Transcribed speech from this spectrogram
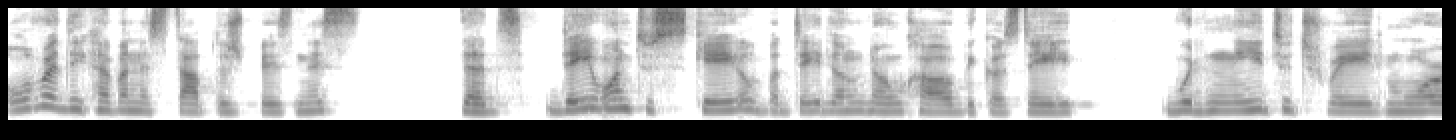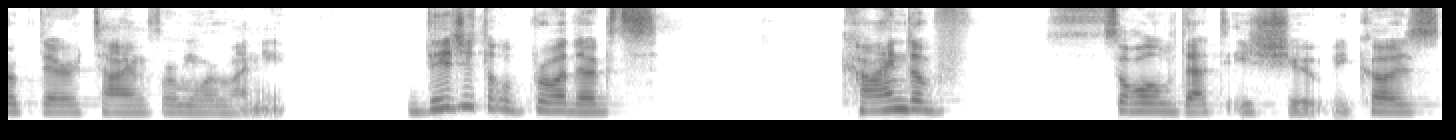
already have an established business that they want to scale, but they don't know how because they would need to trade more of their time for more money. Digital products kind of solve that issue because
